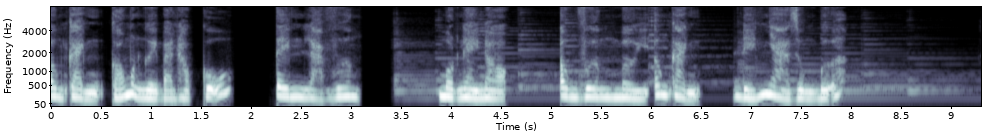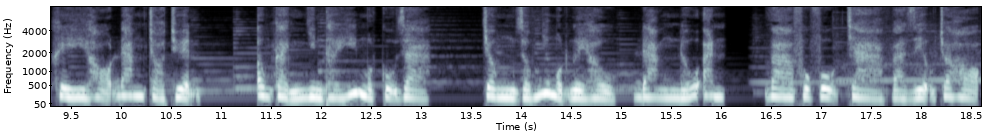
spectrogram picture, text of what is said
ông cảnh có một người bạn học cũ, tên là vương. Một ngày nọ, ông vương mời ông cảnh đến nhà dùng bữa. Khi họ đang trò chuyện, ông cảnh nhìn thấy một cụ già, trông giống như một người hầu đang nấu ăn và phục vụ trà và rượu cho họ.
